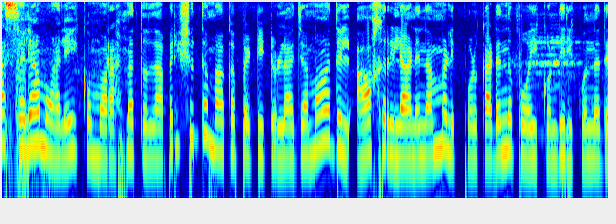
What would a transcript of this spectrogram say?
അസ്സലാമു അലൈക്കും വറഹമത്തുള്ള പരിശുദ്ധമാക്കപ്പെട്ടിട്ടുള്ള ജമാദുൽ ആഹ്റിലാണ് നമ്മളിപ്പോൾ കടന്നു പോയിക്കൊണ്ടിരിക്കുന്നത്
